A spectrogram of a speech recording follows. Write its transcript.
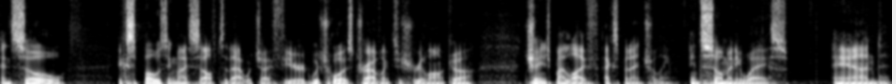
And so exposing myself to that which I feared, which was traveling to Sri Lanka, changed my life exponentially in so many ways. And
